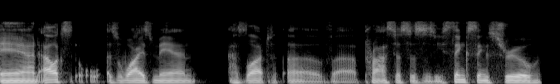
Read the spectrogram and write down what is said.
And Alex, as a wise man, has a lot of uh, processes as he thinks things through.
